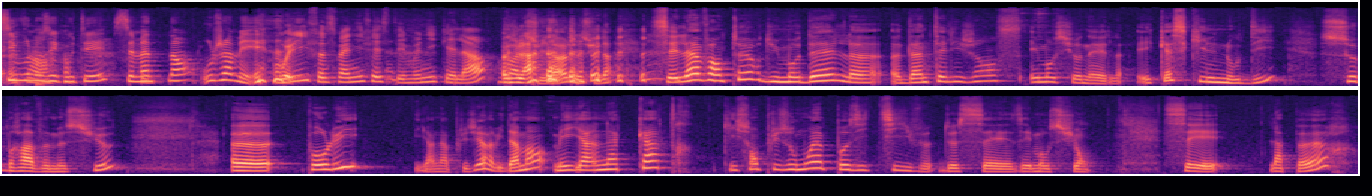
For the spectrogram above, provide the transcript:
Si vous nous écoutez, c'est maintenant ou jamais. Oui, il faut se manifester. Monique est là. Ah, je suis là, je suis là. C'est l'inventeur du modèle d'intelligence émotionnelle. Et qu'est-ce qu'il nous dit, ce brave monsieur? Euh, Pour lui, il y en a plusieurs évidemment, mais il y en a quatre qui sont plus ou moins positives de ces émotions. C'est la peur,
